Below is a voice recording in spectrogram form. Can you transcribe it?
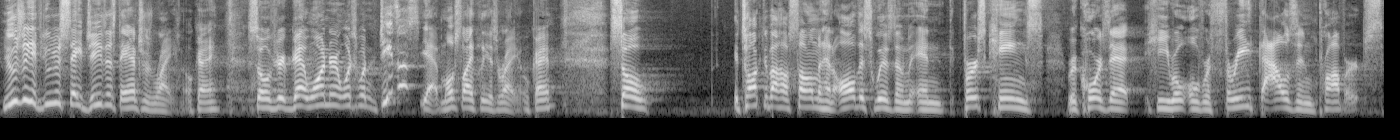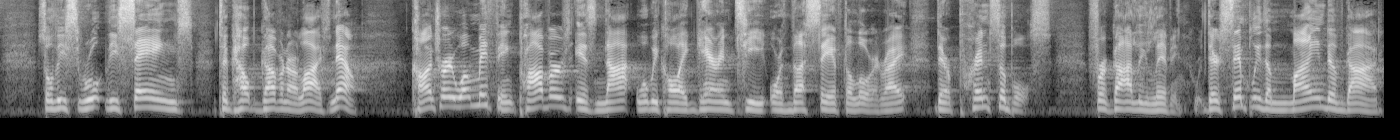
Usually, if you just say Jesus, the answer is right, okay? So if you're wondering which one, Jesus? Yeah, most likely is right, okay? So it talked about how Solomon had all this wisdom, and First Kings records that he wrote over 3,000 proverbs. So these, these sayings to help govern our lives. Now, contrary to what we may think, Proverbs is not what we call a guarantee or thus saith the Lord, right? They're principles for godly living. They're simply the mind of God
